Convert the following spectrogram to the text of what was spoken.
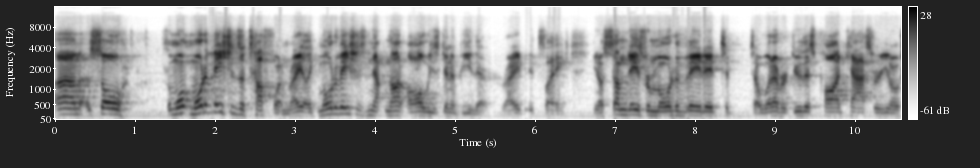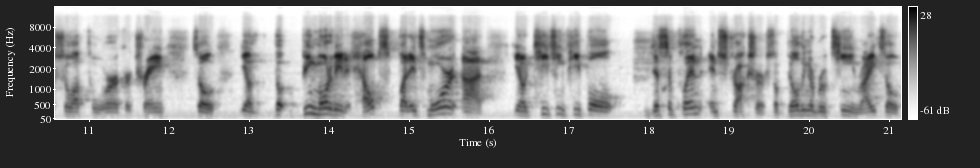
Um, so so mo- motivation's a tough one, right? Like motivation's not, not always going to be there, right? It's like, you know, some days we're motivated to, to whatever, do this podcast or, you know, show up to work or train. So, you know, being motivated helps, but it's more, uh, you know, teaching people discipline and structure. So building a routine, right? So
